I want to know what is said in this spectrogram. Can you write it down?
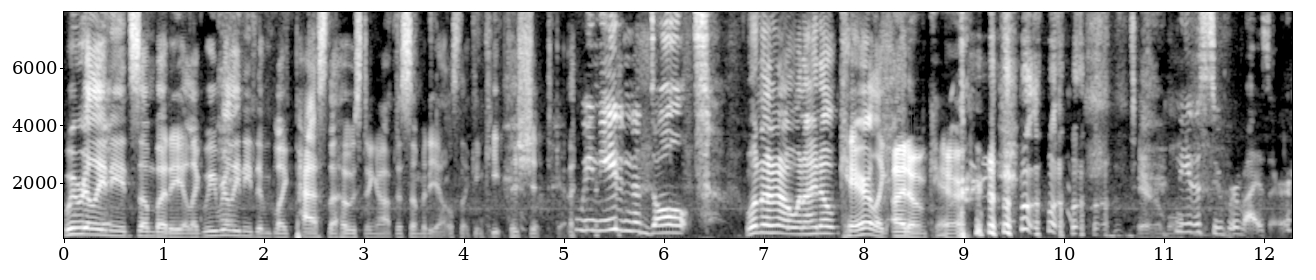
we really need somebody. Like, we really need to like pass the hosting off to somebody else that can keep this shit together. We need an adult. Well, no, no. No when I don't care, like I don't care. Terrible. Need a supervisor.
